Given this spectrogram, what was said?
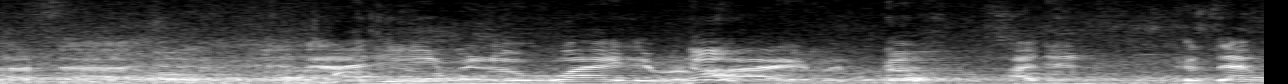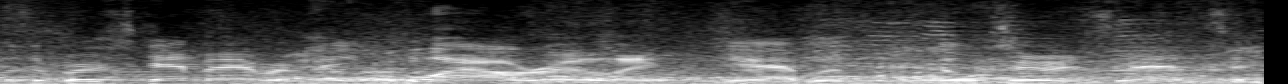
And, uh, and I didn't even know why they were fired, but because I didn't, because that was the first cam I ever made. Wow, really? Yeah, with no clearance ramps and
